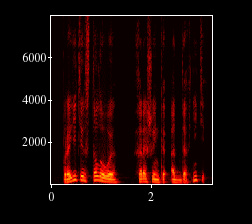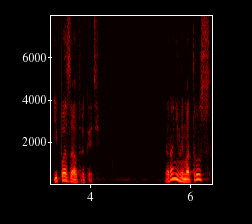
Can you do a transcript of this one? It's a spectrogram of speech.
— «пройдите в столовую, хорошенько отдохните и позавтракайте». Раненый матрос,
